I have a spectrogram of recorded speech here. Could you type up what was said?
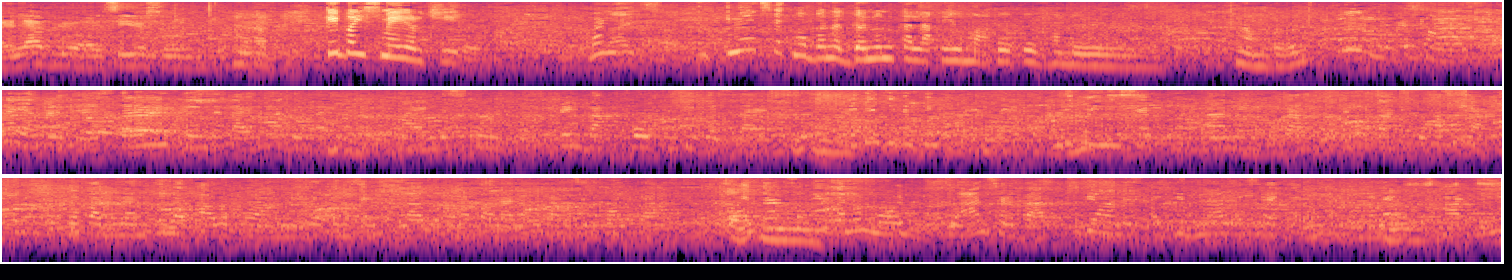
I love you. I'll see you soon. Kay Vice Mayor Chi, Vice, ina-expect mo ba na ganun kalaki yung makukuha mo number? Bring back hope in people's lives. I didn't even think of anything. Hindi ko inisip ano yung importante. Ang importante ko kasi sa akin, kung paano nang tinatawag ko ang broken sense lado na sinulta. So in terms of yung tanong mo, to answer that, to be honest, I did not expect anything. And I was happy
